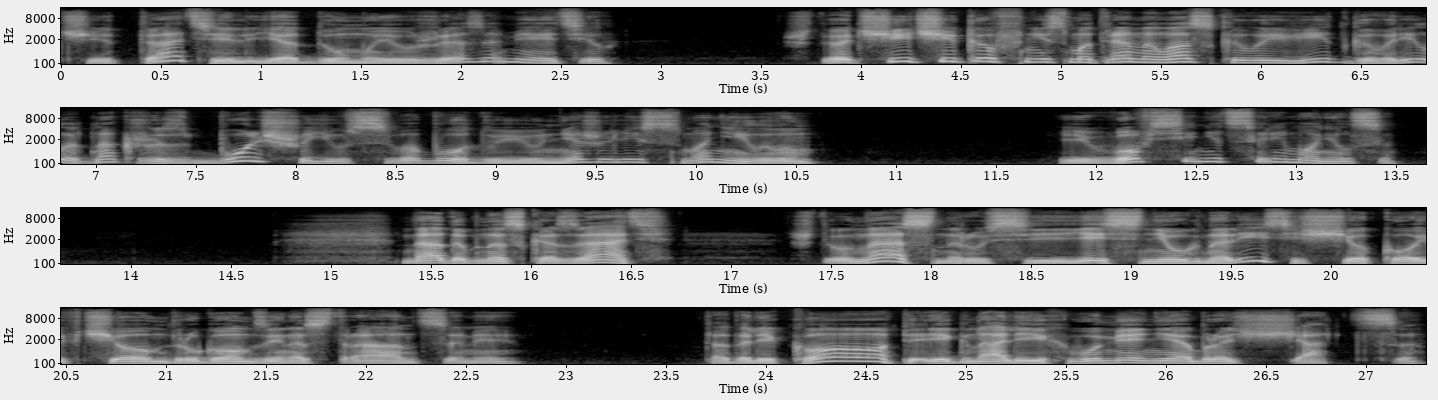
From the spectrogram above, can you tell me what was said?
Читатель, я думаю, уже заметил, что Чичиков, несмотря на ласковый вид, говорил, однако же, с большей свободою, нежели с Маниловым, и вовсе не церемонился. Надобно сказать, что у нас на Руси есть не угнались еще кой в чем другом за иностранцами, то далеко перегнали их в умении обращаться.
